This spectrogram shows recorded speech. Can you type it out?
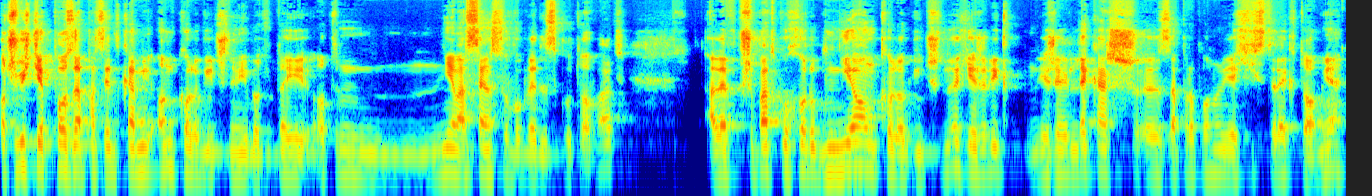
oczywiście poza pacjentkami onkologicznymi, bo tutaj o tym nie ma sensu w ogóle dyskutować, ale w przypadku chorób nieonkologicznych, jeżeli, jeżeli lekarz e, zaproponuje histerektomię,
